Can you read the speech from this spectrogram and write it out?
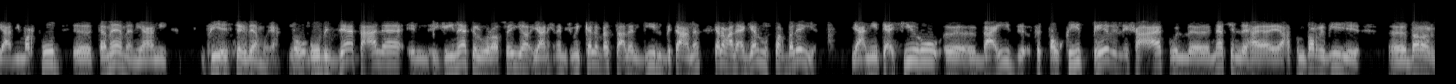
يعني مرفوض تماما. يعني في استخدامه يعني. وبالذات على الجينات الوراثية يعني إحنا مش بنتكلم بس على الجيل بتاعنا بنتكلم على أجيال مستقبلية. يعني تأثيره بعيد في التوقيت غير الإشاعات والناس اللي هتنضر بيه ضرر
